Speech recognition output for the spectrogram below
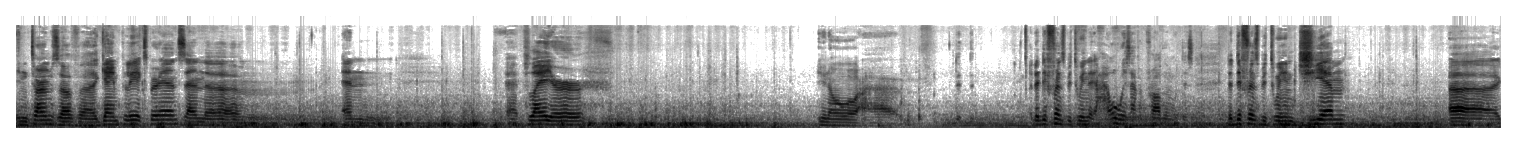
In terms of uh, gameplay experience and um, and uh, player you know uh, the, difference between I always have a problem with this the difference between GM uh,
